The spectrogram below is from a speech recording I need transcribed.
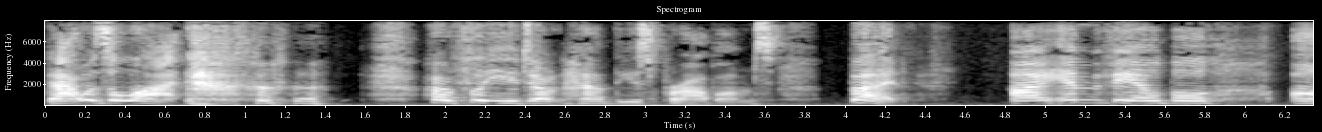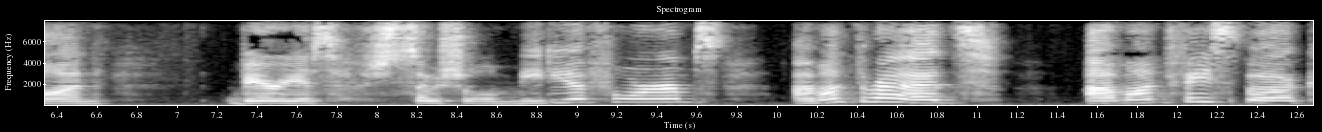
that was a lot. Hopefully you don't have these problems. But I am available on various social media forums. I'm on threads. I'm on Facebook.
